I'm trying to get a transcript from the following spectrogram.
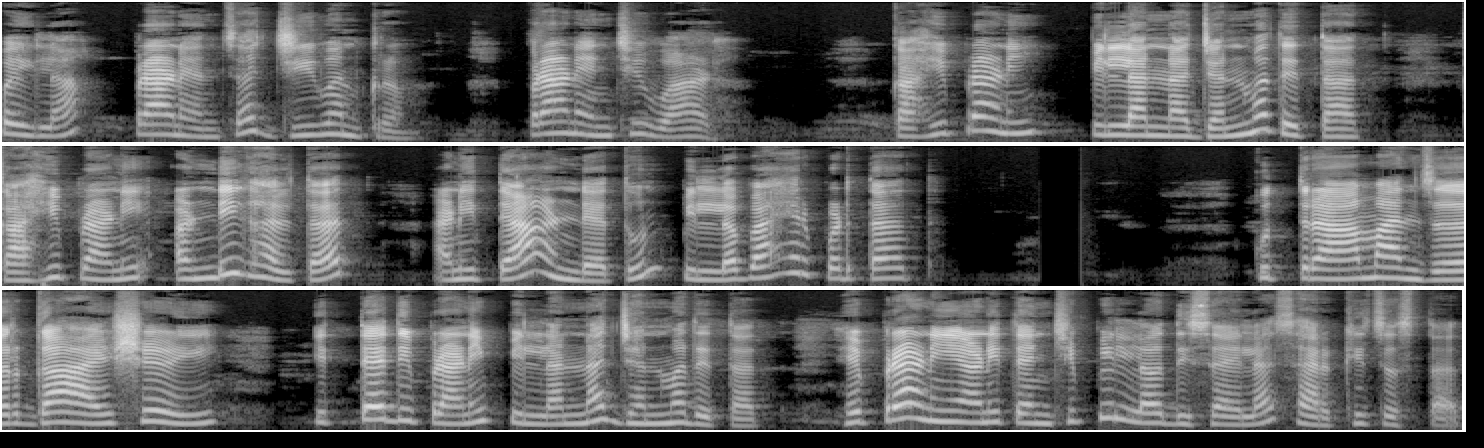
पहिला प्राण्यांचा जीवनक्रम. प्राण्यांची वाढ. काही प्राणी पिल्लांना जन्म देतात काही प्राणी अंडी घालतात आणि त्या अंड्यातून पिल्लं बाहेर पडतात. कुत्रा मांजर गाय शेळी इत्यादी प्राणी पिल्लांना जन्म देतात. हे प्राणी आणि त्यांची पिल्लं दिसायला सारखीच असतात.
